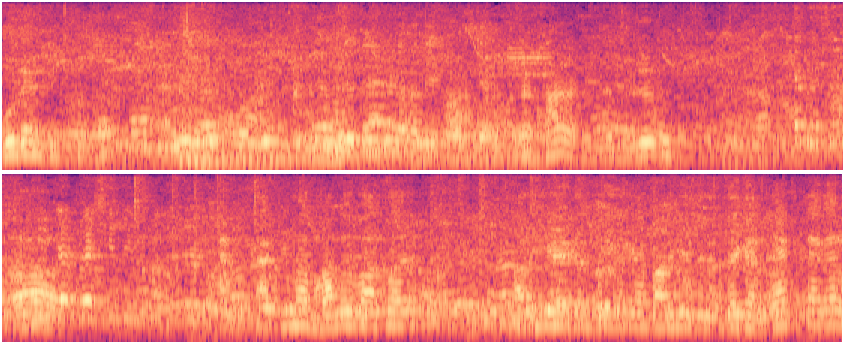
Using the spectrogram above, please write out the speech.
গুড অ্যান্ড কাকিমা ভালো বাসায় বাড়িয়ে দেন বাড়িয়ে দেন দেখেন এক টাকার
